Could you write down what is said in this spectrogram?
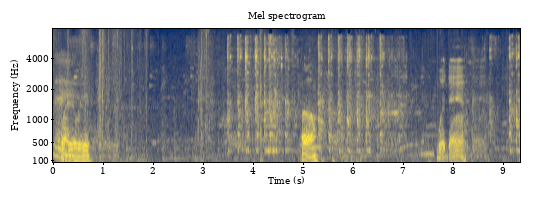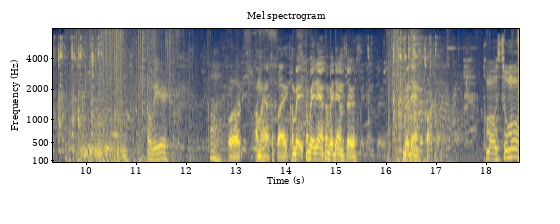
Right over here. Uh oh. What damn? over here. Fuck. Well, I'm gonna have to fight. Come back, come back down, come back downstairs. Come back down. Fuck. Come on, it's two more.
